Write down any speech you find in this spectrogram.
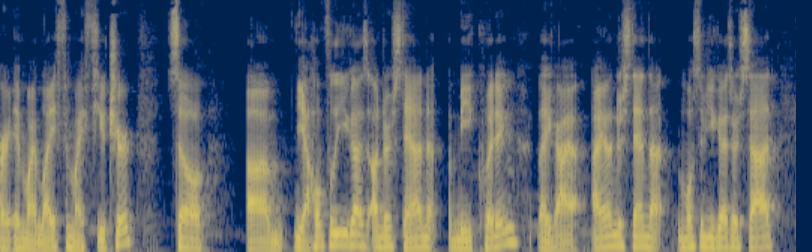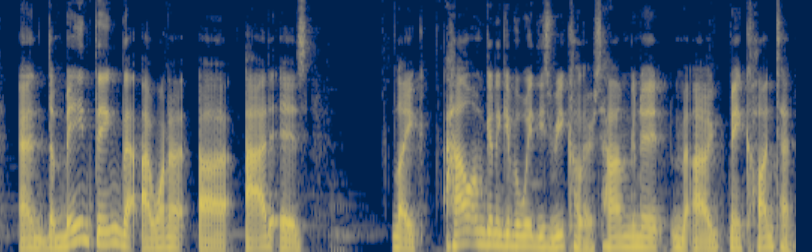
are in my life and my future. So um yeah hopefully you guys understand me quitting. Like i i understand that most of you guys are sad. And the main thing that i want to uh add is like how i'm gonna give away these recolors how i'm gonna uh, make content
